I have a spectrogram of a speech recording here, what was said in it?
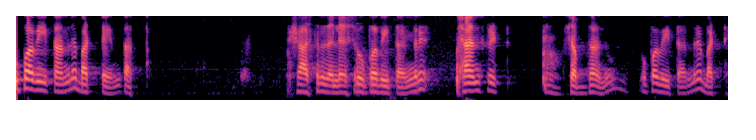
ಉಪವೀತ ಅಂದರೆ ಬಟ್ಟೆ ಅಂತ ಅರ್ಥ. ಶಾಸ್ತ್ರದಲ್ಲಿ ಹೆಸರು ಉಪವೀತ ಅಂದರೆ ಸಾಂಸ್ಕ್ರಿಟ್ ಶಬ್ದ ಅದು, ಉಪವೀತ ಅಂದರೆ ಬಟ್ಟೆ.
